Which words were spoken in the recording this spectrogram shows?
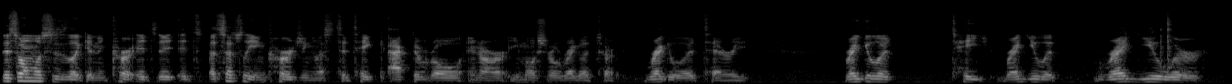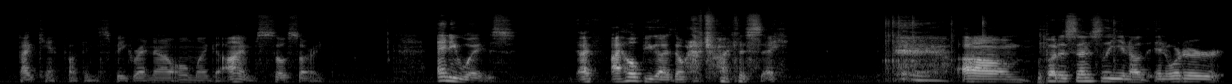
This almost is like an encourage. It's it, it's essentially encouraging us to take active role in our emotional regulatory regulatory regular regular regular I can't fucking speak right now. Oh my god, I'm so sorry. Anyways, I, I hope you guys know what I'm trying to say. um, but essentially, you know, in order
